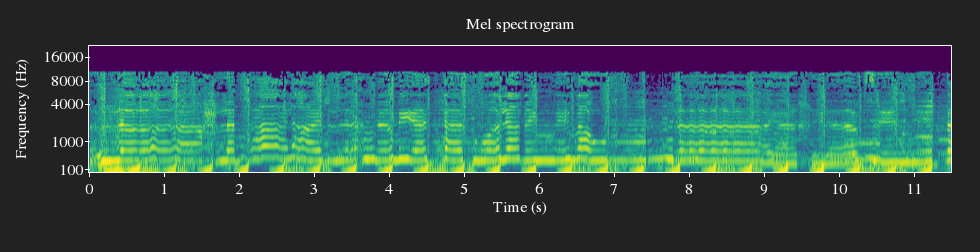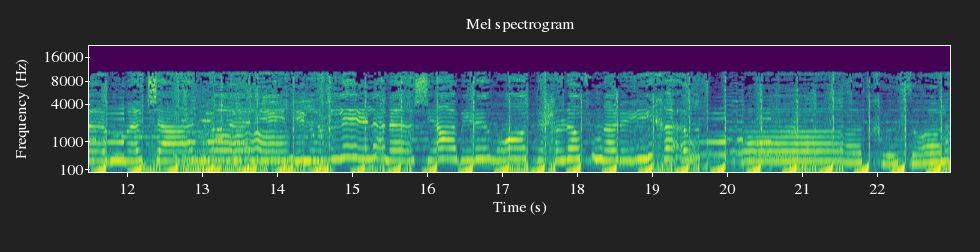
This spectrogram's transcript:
لا أحلى لعب لنا ميتات ولا غني موت يا خلاف سن الدم الليل أنا شعبي موت حرفنا ريحة أو خصال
